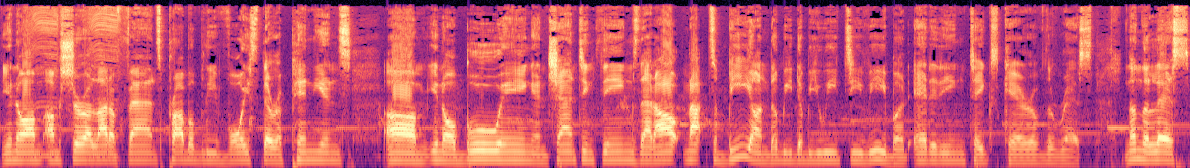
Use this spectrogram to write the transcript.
You know, I'm I'm sure a lot of fans probably voiced their opinions, um, you know, booing and chanting things that ought not to be on WWE TV, but editing takes care of the rest. Nonetheless,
